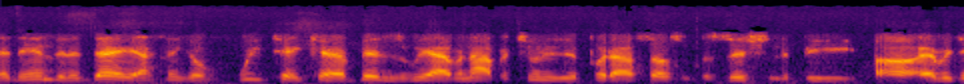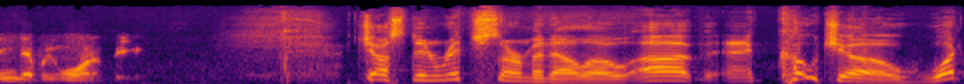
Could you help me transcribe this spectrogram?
at the end of the day, I think if we take care of business, we have an opportunity to put ourselves in position to be uh, everything that we want to be. Justin Rich Cirminiello, uh, Coach O, what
